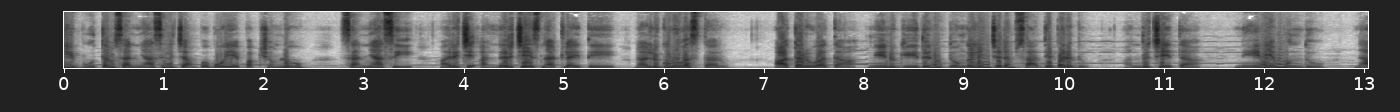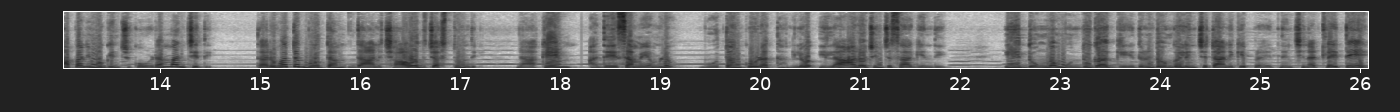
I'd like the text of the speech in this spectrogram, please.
ఈ భూతం సన్యాసిని చంపబోయే పక్షంలో సన్యాసి అరిచి అల్లరి చేసినట్లయితే నలుగురు వస్తారు. ఆ తరువాత నేను గేదెను దొంగలించడం సాధ్యపడదు. అందుచేత నేనే ముందు నా పని ముగించుకోవడం మంచిది. తరువాత భూతం దాని చావదు చస్తుంది. నాకేం? అదే సమయంలో భూతం కూడా తనలో ఇలా ఆలోచించసాగింది. ఈ దొంగ ముందుగా గేదెను దొంగలించటానికి ప్రయత్నించినట్లయితే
